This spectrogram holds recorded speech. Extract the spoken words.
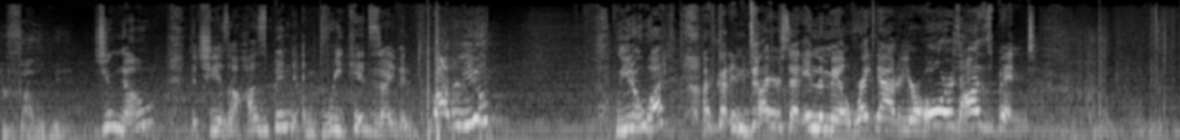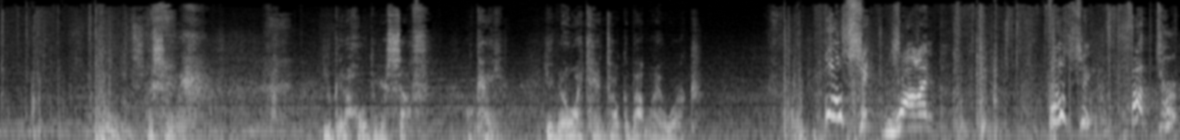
You followed me? Did you know that she has a husband and three kids? Did I even bother you? Well, you know what? I've got an entire set in the mail right now to your whore's husband. Listen to me. You get a hold of yourself, okay? You know I can't talk about my work. Bullshit, Ron! Bullshit! You fucked her!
